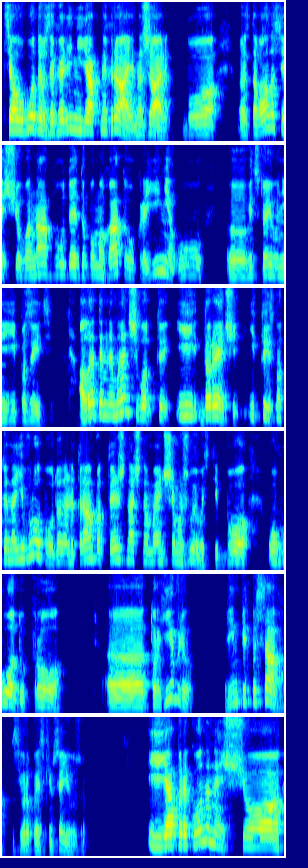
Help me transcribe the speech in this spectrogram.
ця угода взагалі ніяк не грає, на жаль, бо е, здавалося, що вона буде допомагати Україні у е, відстоюванні її позицій. Але тим не менш, от і до речі, і тиснути на Європу у Дональда Трампа теж значно менше можливості, бо угоду про е, торгівлю він підписав з Європейським Союзом. І я переконаний, що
